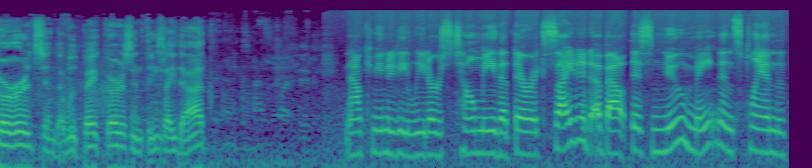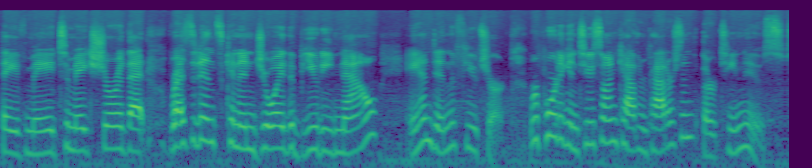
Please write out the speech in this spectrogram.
birds and the woodpeckers and things like that. Now, community leaders tell me that they're excited about this new maintenance plan that they've made to make sure that residents can enjoy the beauty now and in the future. Reporting in Tucson, Catherine Patterson, 13 News.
